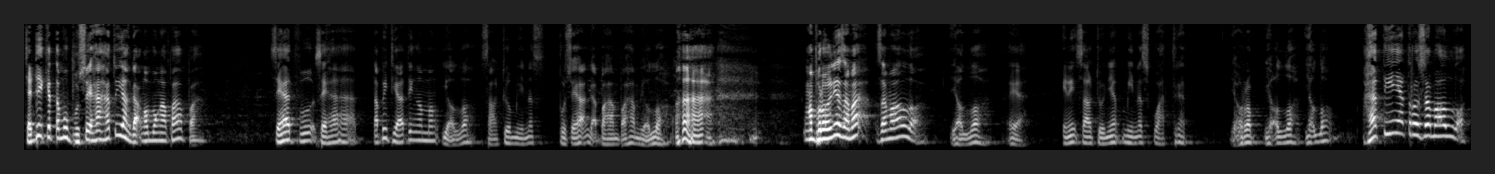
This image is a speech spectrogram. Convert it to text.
Jadi ketemu Bu Sehat itu ya nggak ngomong apa-apa. Sehat Bu, sehat. Tapi di hati ngomong, ya Allah saldo minus. Bu Sehat nggak paham-paham ya Allah. Ngobrolnya sama sama Allah. Ya Allah, ya. Ini saldonya minus kuadrat. Ya Rob, ya Allah, ya Allah. Hatinya terus sama Allah.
